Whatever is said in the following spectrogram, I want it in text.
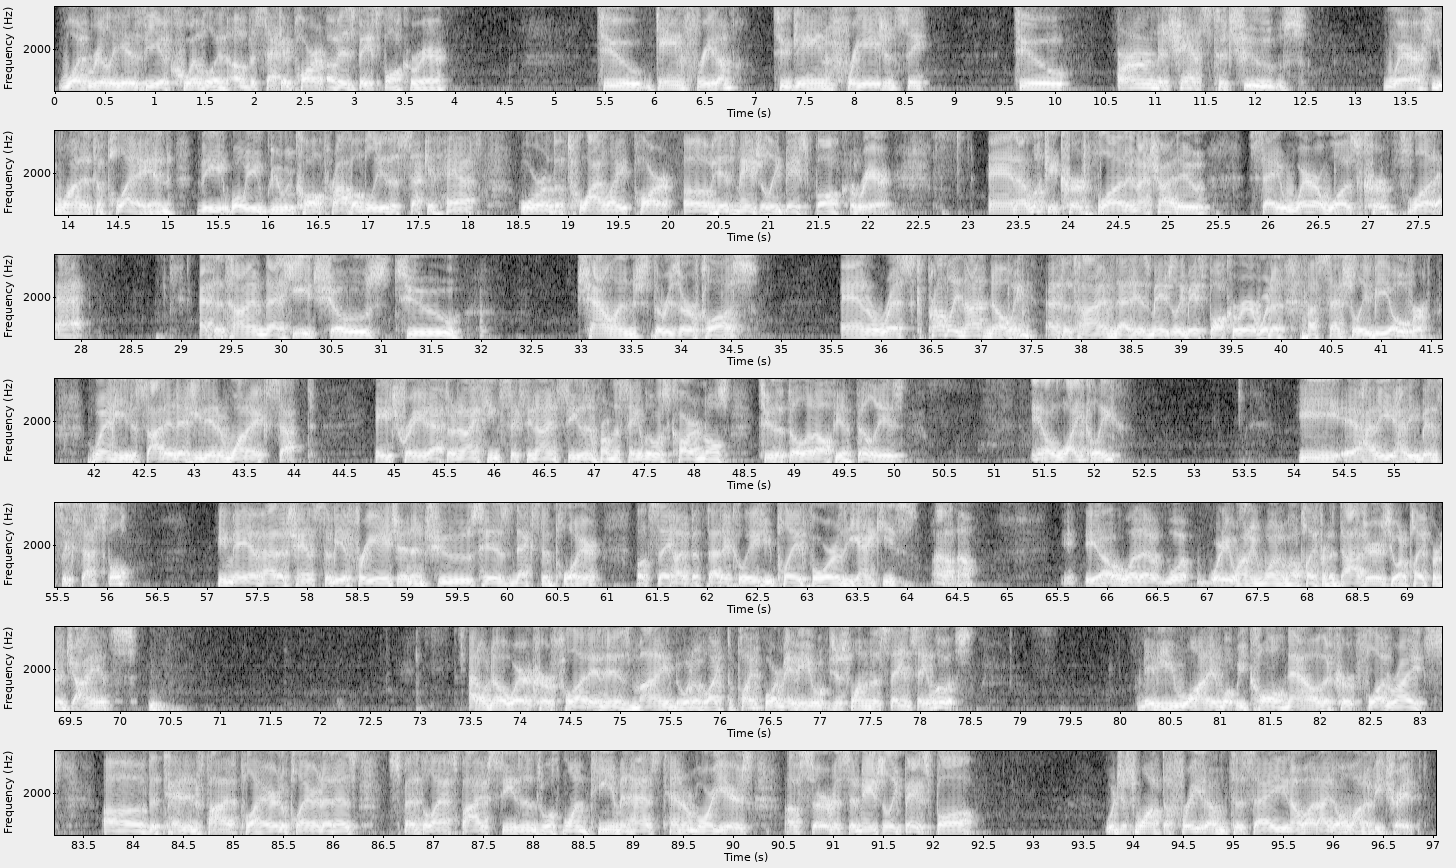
what really is the equivalent of the second part of his baseball career to gain freedom, to gain free agency, to earn a chance to choose where he wanted to play and the what we, we would call probably the second half or the twilight part of his major league baseball career. And I look at Curt Flood and I try to say where was Curt Flood at at the time that he chose to challenge the reserve clause and risk probably not knowing at the time that his Major League Baseball career would uh, essentially be over when he decided that he didn't want to accept a trade after the 1969 season from the St. Louis Cardinals to the Philadelphia Phillies. You know, likely he had he had he been successful, he may have had a chance to be a free agent and choose his next employer. Let's say hypothetically he played for the Yankees. I don't know you know what? Uh, what? What do you want? You want to play for the Dodgers? You want to play for the Giants? I don't know where Curt Flood in his mind would have liked to play for. Maybe he just wanted to stay in St. Louis. Maybe he wanted what we call now the Curt Flood rights of the 10 and 5 player, the player that has spent the last five seasons with one team and has 10 or more years of service in Major League Baseball would just want the freedom to say, you know what, I don't want to be traded.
